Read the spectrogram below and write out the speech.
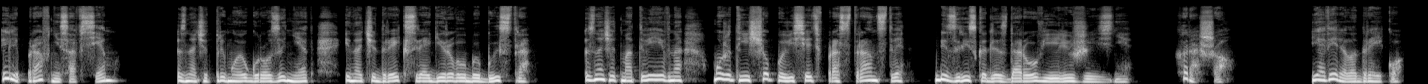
Или прав не совсем. Значит, прямой угрозы нет, иначе Дрейк среагировал бы быстро. Значит, Матвеевна может еще повисеть в пространстве без риска для здоровья или жизни. Хорошо. Я верила Дрейку.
